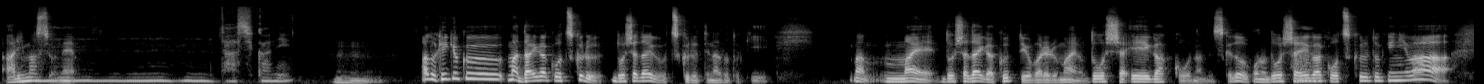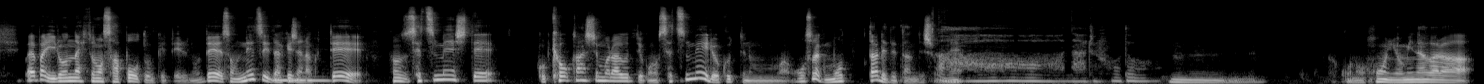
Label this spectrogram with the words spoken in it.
ありますよね。確かに。うん、あと結局、まあ、大学を作る同志社大学を作るってなった時、まあ、前同志社大学って呼ばれる前の同志社英学校なんですけどこの同志社英学校を作る時には、やっぱりいろんな人のサポートを受けているのでその熱意だけじゃなくて、その説明してこう共感してもらうっていうこの説明力っていうのも、まあ、おそらく持たれてたんでしょうね。ああ、なるほど。うんこの本読みながら、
